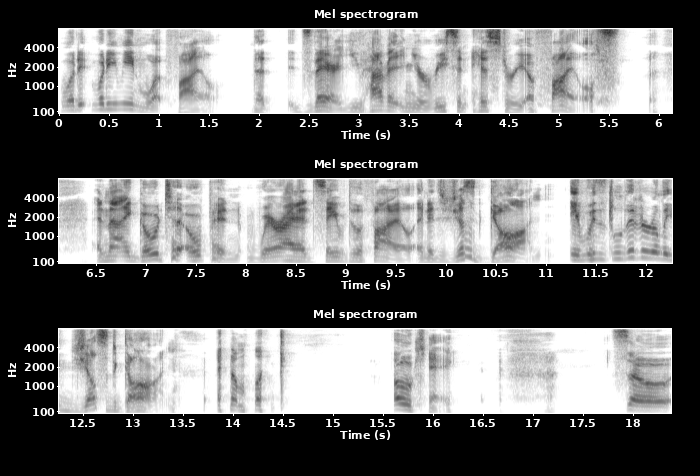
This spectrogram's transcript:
what? Do, what do you mean, what file? that it's there. You have it in your recent history of files. And then I go to open where I had saved the file, and it's just gone. It was literally just gone. And I'm like, okay. So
